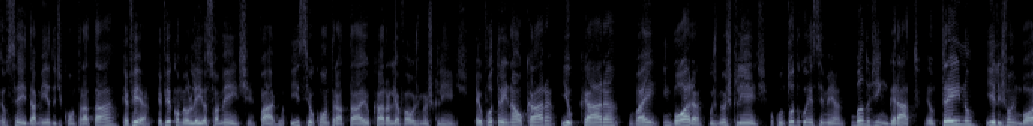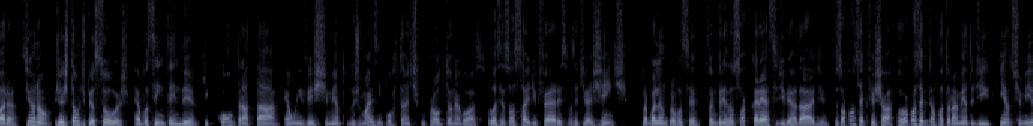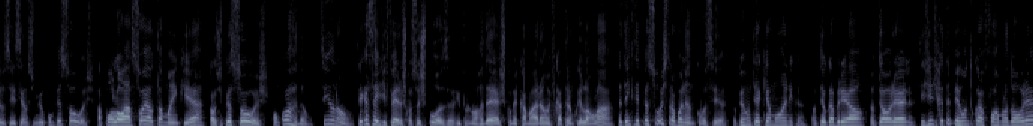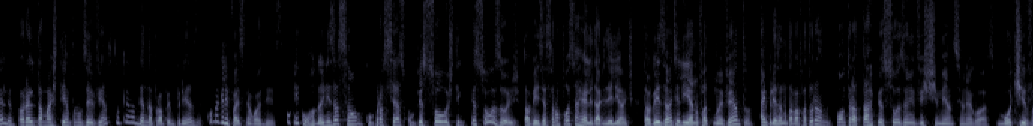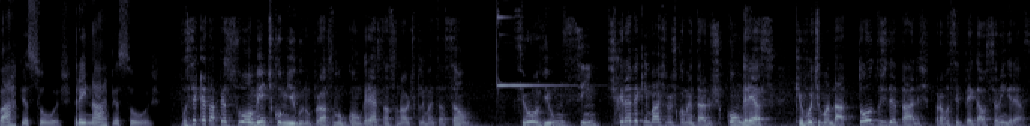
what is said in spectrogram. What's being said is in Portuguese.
Eu sei, dá medo de contratar. Quer ver? Quer ver como eu leio a sua mente? Fábio, e se eu contratar e o cara levar os meus clientes? Eu vou treinar o cara e o cara vai embora com os meus clientes, com todo o conhecimento. Um bando de ingrato. Eu treino e eles vão embora. Sim ou não? Gestão de pessoas é você entender que contratar é um investimento dos mais importantes em prol do teu negócio. E você só sai de férias se você tiver gente trabalhando para você. Sua empresa só cresce de verdade, você só consegue fechar, só consegue ter um faturamento de 500 mil, 600 mil com pessoas. A Poloar só é o tamanho que é por causa de pessoas. Concordam? Sim ou não? Você quer sair de férias com a sua esposa, ir pro Nordeste, comer camarão e ficar tranquilão lá? Você tem que ter pessoas trabalhando com você. Eu perguntei aqui a Mônica, eu tenho o Gabriel, eu tenho o Aurélio. Tem gente que até pergunta qual é a fórmula do Aurélio. O Aurélio tá mais tempo nos eventos do que dentro da própria empresa. Como é que ele faz esse negócio desse? Ok, com organização, com processo, com pessoas. Tem pessoas hoje. Talvez essa não fosse a realidade dele antes. Talvez antes ele ia no, no evento, a empresa não estava faturando. Contratar pessoas é um investimento no seu negócio. Motivar pessoas, treinar pessoas. Você quer estar pessoalmente comigo no próximo Congresso Nacional de Climatização? Se eu ouvir um sim, escreve aqui embaixo nos comentários Congresso, que eu vou te mandar todos os detalhes para você pegar o seu ingresso.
